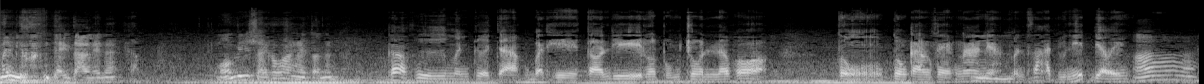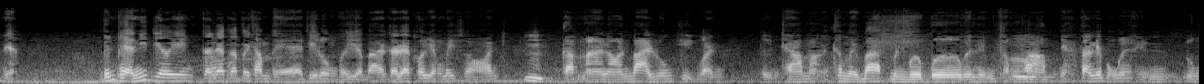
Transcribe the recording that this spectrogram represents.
ไม่มีความแตกต่างเลยนะครับ หมอวินิจฉัยเขาว่าไงตอนนั้น ก็คือมันเกิดจากอุบัติเหตุตอนที่รถผมชนแล้วก็ตรงตรงกลางแสงหน้าเนี่ย อืม มันฟาดอยู่นิดเดียวเองอ่าเนี่ย เป็นแผลนิดเดียวเองตอนแรกก็ไปทำแผลที่โรงพยาบาลตอนแรกเขายังไม่ซ้อน อืม กลับมานอนบ้านลุงชีกวัน ตื่นเช้ามาทำไมบ้านมันเบอร์เบอร์เป็นเห็นสองอืมภาพเนี่ย ตอนนี้ผมก็เห็นลุง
